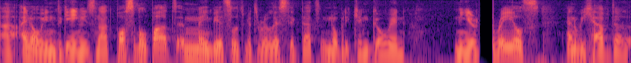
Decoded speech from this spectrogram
Uh, I know in the game it's not possible but maybe it's a little bit realistic that nobody can go in near the rails and we have the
